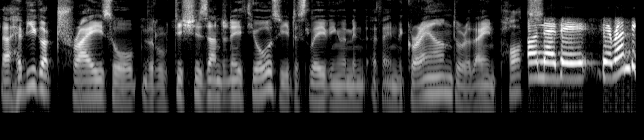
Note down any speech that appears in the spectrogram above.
Uh, have you got trays or little dishes underneath yours? Or are you just leaving them in, in the ground or are they in pots? Oh, no, they're, they're under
